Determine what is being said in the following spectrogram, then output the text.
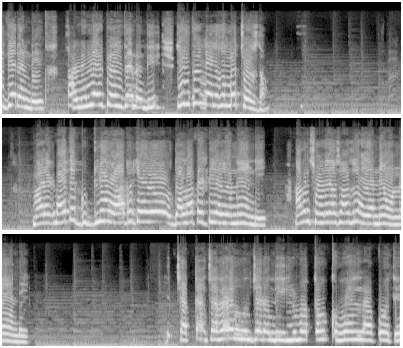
ఇదేనండి. వాళ్ళ ఇల్లు అయితే ఇదేనండి. ఇంత వెలగకుండా చూద్దాం. మరి ఇక్కడైతే గుడ్లు వాటర్ క్యాన్ గల్లా పెట్టి అవి ఉన్నాయండి. అక్కడ సోడియా సాసులు అవన్నీ ఉన్నాయండి. చెత్త చెదారం ఉంచాడండి. ఇల్లు మొత్తం కుర్రలు లేకపోతే.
